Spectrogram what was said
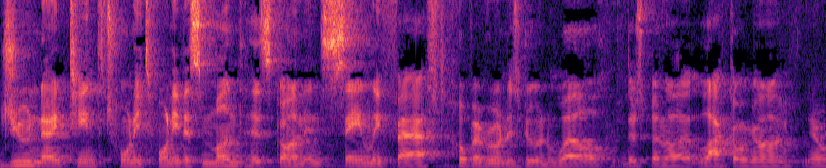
June 19th, 2020. This month has gone insanely fast. Hope everyone is doing well. There's been a lot going on, you know,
